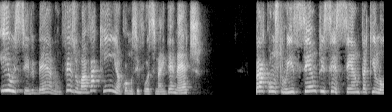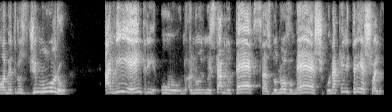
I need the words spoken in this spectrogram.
E o Steve Bannon fez uma vaquinha, como se fosse na internet, para construir 160 quilômetros de muro ali entre o no, no, estado do Texas, do Novo México, naquele trecho ali.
